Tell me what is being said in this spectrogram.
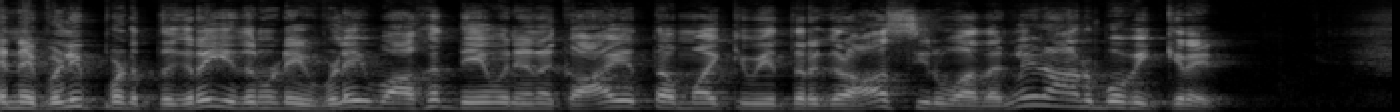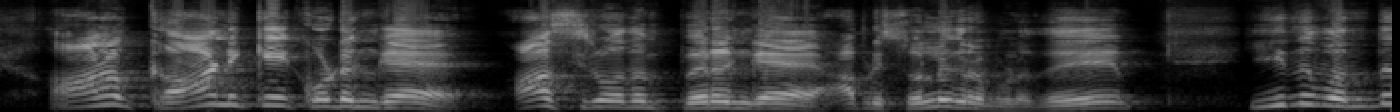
என்னை வெளிப்படுத்துகிறேன். இதனுடைய விளைவாக தேவன் எனக்கு ஆயத்தமாக்கி வைத்திருக்கிற ஆசீர்வாதங்களை நான் அனுபவிக்கிறேன். ஆனால் காணிக்கை கொடுங்க ஆசீர்வாதம் பெறுங்க அப்படி சொல்லுகிற பொழுது இது வந்து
